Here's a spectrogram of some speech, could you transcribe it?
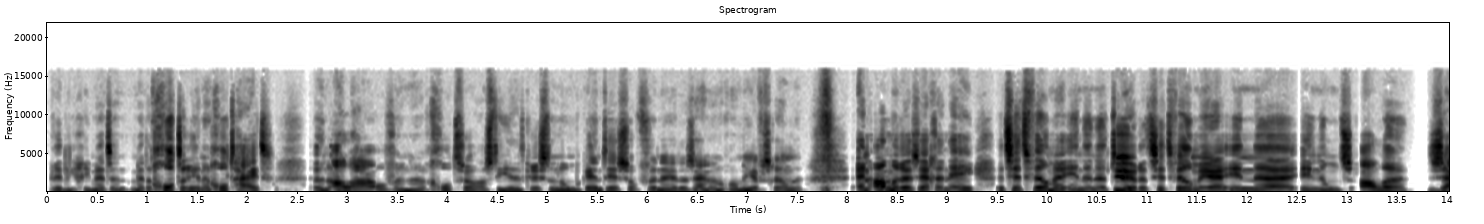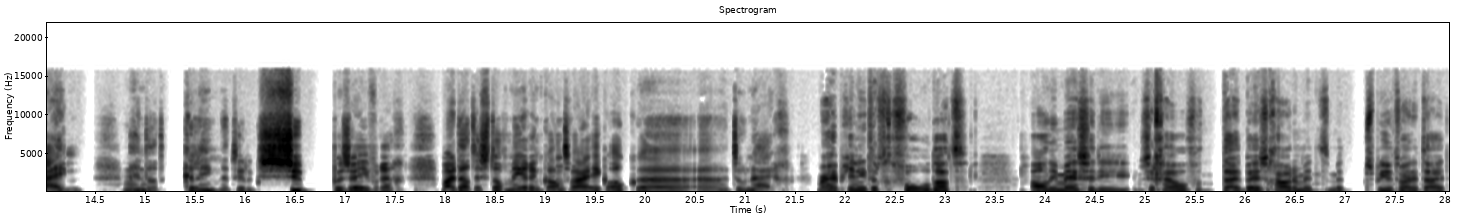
religie met een, met een god erin, een godheid, een Allah of een god zoals die in het christendom bekend is, of nee, er zijn er nog wel meer verschillende. En anderen zeggen nee, het zit veel meer in de natuur, het zit veel meer in, in ons alle zijn. Mhm. En dat klinkt natuurlijk super zweverig. Maar dat is toch meer een kant waar ik ook uh, uh, toe neig. Maar heb je niet het gevoel dat al die mensen die zich heel veel tijd bezighouden met, met spiritualiteit,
